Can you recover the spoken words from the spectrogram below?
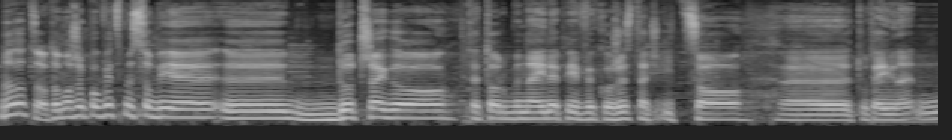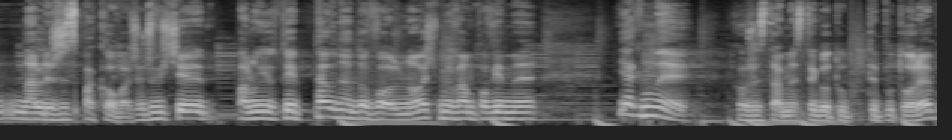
No to co, to może powiedzmy sobie, y, do czego te torby najlepiej wykorzystać i co y, tutaj na- należy spakować. Oczywiście panuje tutaj pełna dowolność, my Wam powiemy, jak my korzystamy z tego tu- typu toreb.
